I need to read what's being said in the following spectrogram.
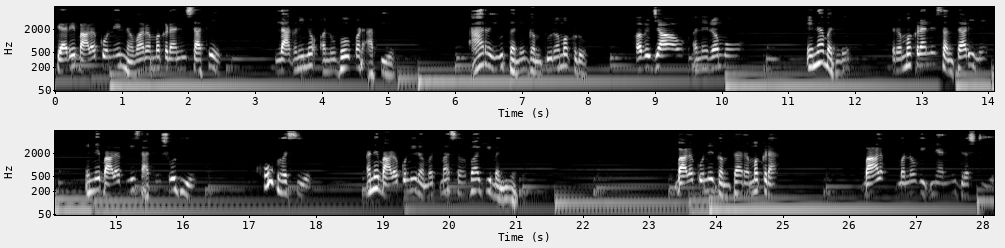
ત્યારે બાળકોને નવા રમકડાની સાથે લાગણીનો અનુભવ પણ આપીએ. આ રહ્યું તને ગમતું રમકડું. હવે જાઓ અને રમો. એના બદલે રમકડાને સંતાડીને એને બાળકની સાથે શોધીએ. ખૂબ હસીએ અને બાળકોની રમતમાં સહભાગી બનીએ. બાળકોને ગમતા રમકડા, બાળ મનોવિજ્ઞાનની દ્રષ્ટિએ.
